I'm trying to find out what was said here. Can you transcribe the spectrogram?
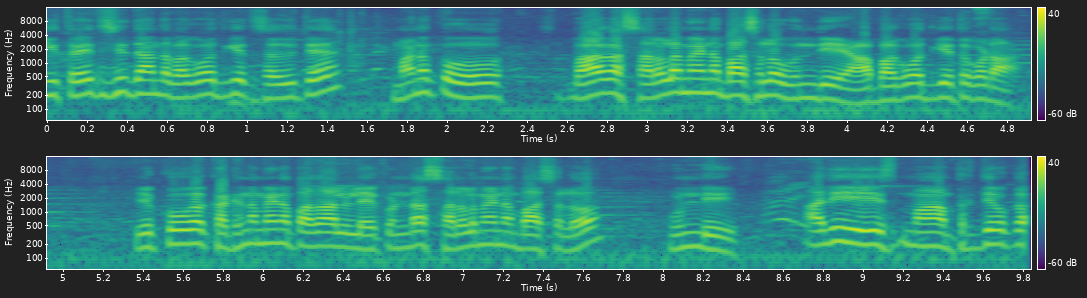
ఈ త్రైత సిద్ధాంత భగవద్గీత చదివితే మనకు బాగా సరళమైన భాషలో ఉంది ఆ భగవద్గీత కూడా. ఎక్కువగా కఠినమైన పదాలు లేకుండా సరళమైన భాషలో ఉండి అది మా ప్రతి ఒక్క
